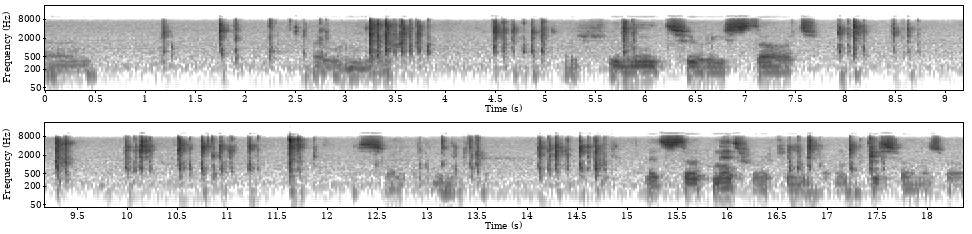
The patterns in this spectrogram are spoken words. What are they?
um, I wonder if we need to restart so Let's start networking on this one as well.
